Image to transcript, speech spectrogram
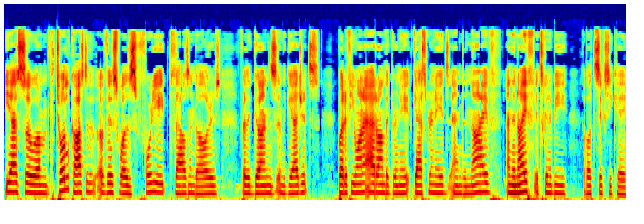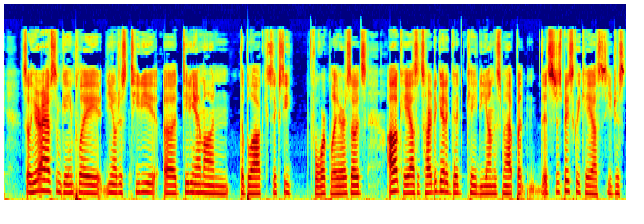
yeah, so um, the total cost of, of this was forty-eight thousand dollars for the guns and the gadgets. But if you want to add on the grenade, gas grenades, and the knife, and the knife, it's going to be about 60k. So here I have some gameplay, you know, just TD, uh, TDM on the block, 64 player. So it's all chaos. It's hard to get a good KD on this map, but it's just basically chaos. You just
